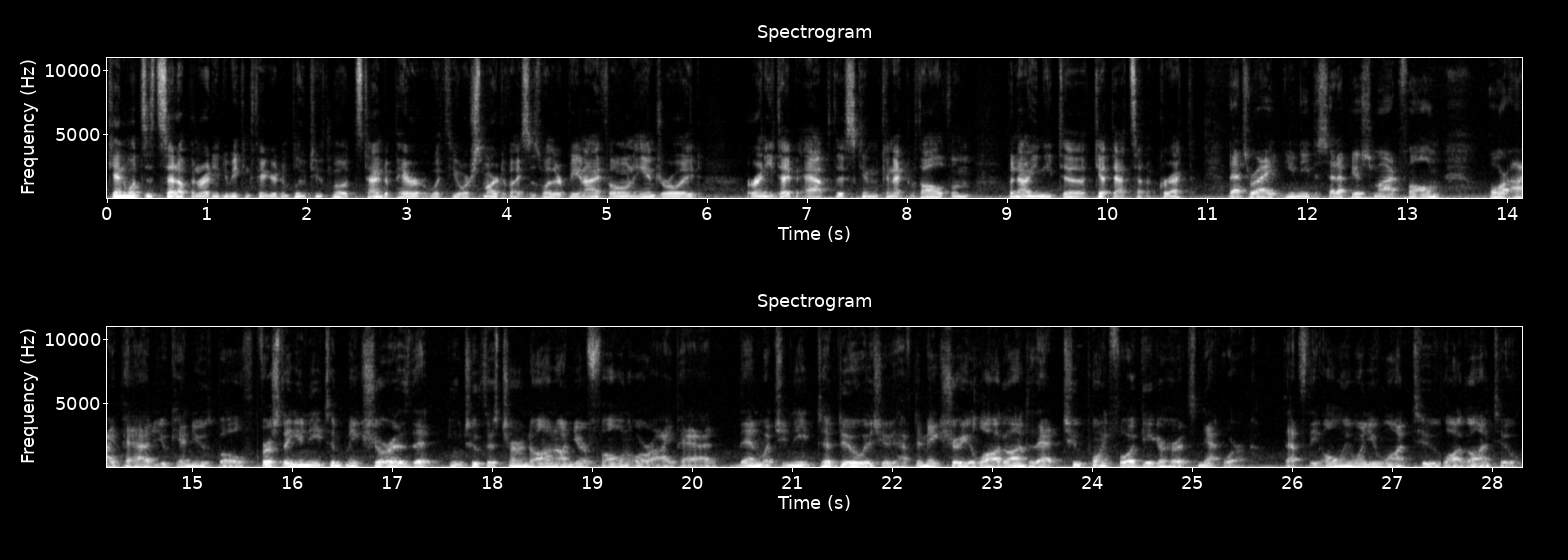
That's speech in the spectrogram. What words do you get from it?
Ken, once it's set up and ready to be configured in Bluetooth mode, it's time to pair it with your smart devices, whether it be an iPhone, Android, or any type of app. This can connect with all of them, but now you need to get that set up, correct? That's right. You need to set up your smartphone or iPad. You can use both. First thing you need to make sure is that Bluetooth is turned on on your phone or iPad. Then what you need to do is you have to make sure you log on to that 2.4 gigahertz network. That's the only one you want to log on to.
